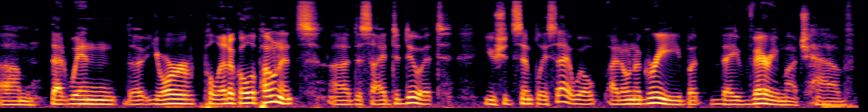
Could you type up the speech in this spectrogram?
Um, that when the, your political opponents uh, decide to do it, you should simply say, Well, I don't agree, but they very much have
